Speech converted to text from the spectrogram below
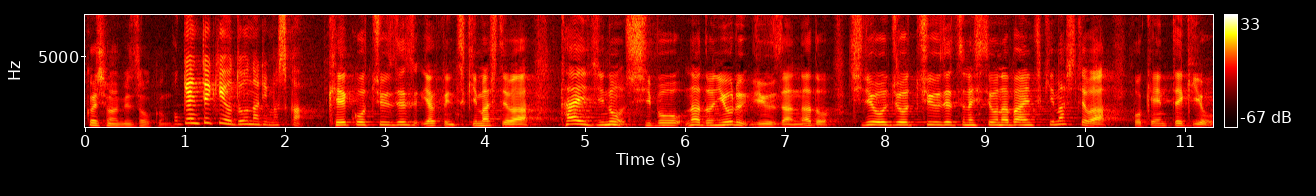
福島水穂君。保険適用どうなりますか？経口中絶薬につきましては、胎児の死亡などによる流産など、治療上中絶が必要な場合につきましては、保険適用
